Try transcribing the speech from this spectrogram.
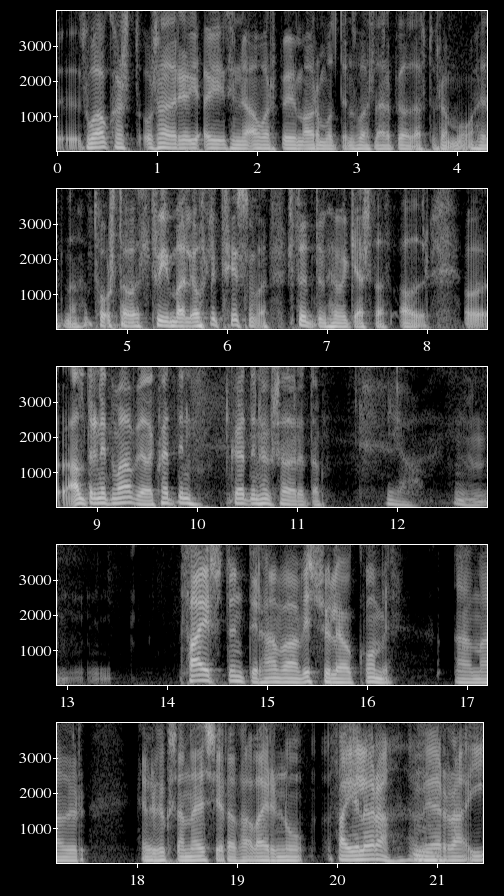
þú ákast og saður í, í þínu ávarfi um áramótin og þú ætlaði að bjóða það aftur fram og hérna, tóst á öll tvímæli og litið sem stundum hefur gerst það áður og aldrei neitt vafið að hvernig, hvernig hugsaður þetta? Já mm. Þær stundir hafa vissulega komið að maður hefur hugsað með sér að það væri nú þægilegra að mm. vera í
